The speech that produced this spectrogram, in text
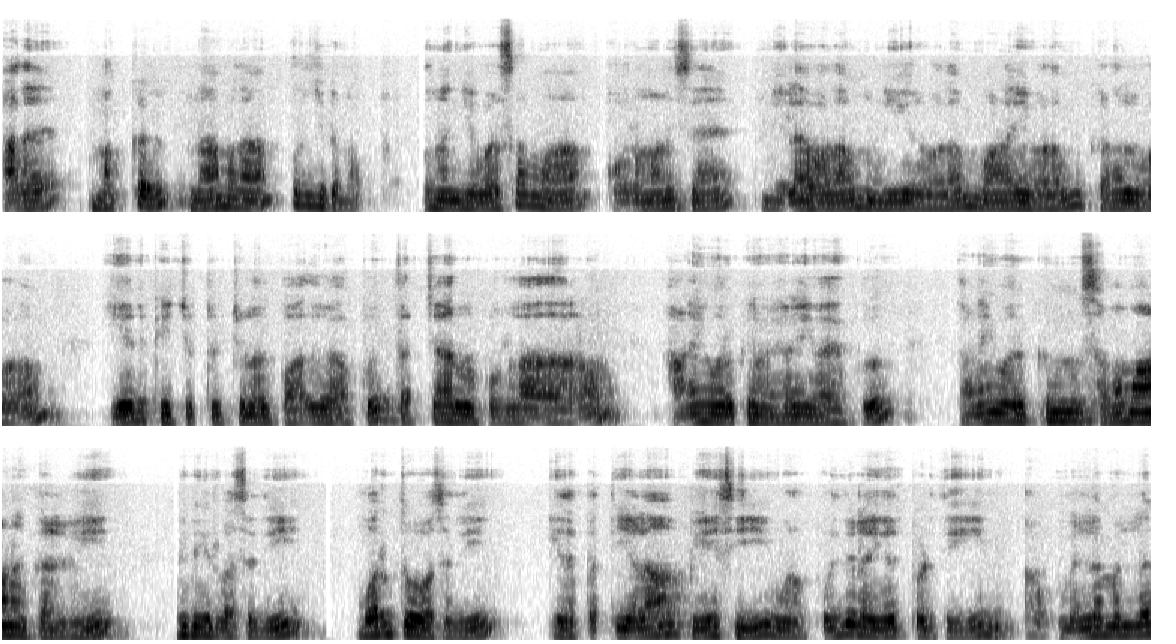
அதை மக்கள் நாம தான் புரிஞ்சுக்கணும். பதினஞ்சு வருஷமா ஒரு மனுஷன் நில வளம் நீர் வளம் மழை வளம் கடல் வளம் இயற்கை சுற்றுச்சூழல் பாதுகாப்பு தற்சார்பு பொருளாதாரம் அனைவருக்கும் வேலை வாய்ப்பு அனைவருக்கும் சமமான கல்வி குடிநீர் வசதி மருத்துவ வசதி இதை பற்றியெல்லாம் பேசி ஒரு புரிதலை ஏற்படுத்தி மெல்ல மெல்ல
